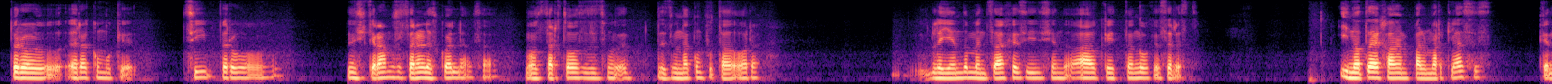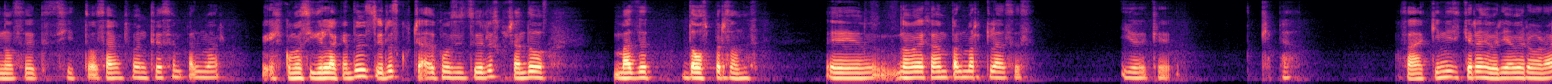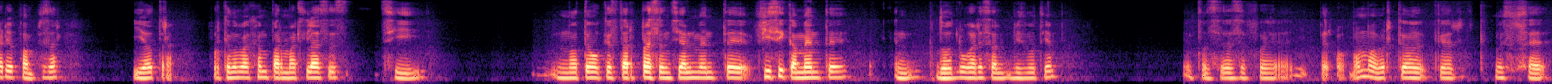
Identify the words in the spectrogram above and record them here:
Pero era como que, sí, pero ni siquiera vamos a estar en la escuela. O sea, vamos a estar todos desde, desde una computadora leyendo mensajes y diciendo, ah, ok, tengo que hacer esto. Y no te dejaba empalmar clases, que no sé si todos saben qué es empalmar. Como si la gente estuviera escuchando, como si estuviera escuchando más de dos personas. Eh, no me dejaban empalmar clases. Y yo de que, ¿qué pedo? O sea, aquí ni siquiera debería haber horario para empezar. Y otra, ¿por qué no me dejan empalmar clases si no tengo que estar presencialmente, físicamente, en dos lugares al mismo tiempo. Entonces ese fue, pero vamos a ver qué, qué, qué sucede.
